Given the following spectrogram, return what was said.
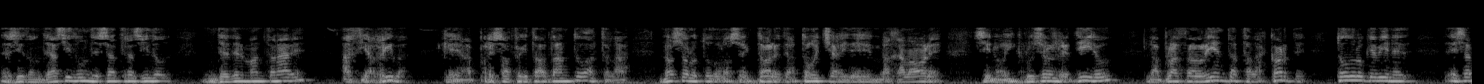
Es decir, donde ha sido un desastre ha sido desde el Manzanares hacia arriba, que por eso ha afectado tanto hasta la, no solo todos los sectores de Atocha y de embajadores, sino incluso el Retiro, la Plaza de Oriente, hasta las Cortes. Todo lo que viene, esa,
